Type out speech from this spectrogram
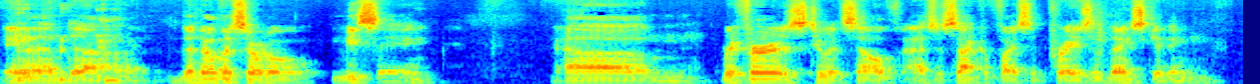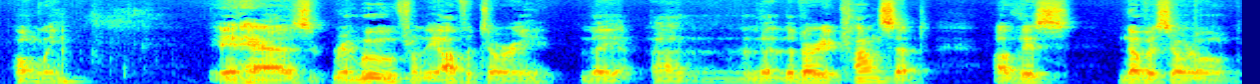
And uh, the Novus Ordo Missae um, refers to itself as a sacrifice of praise and thanksgiving only. It has removed from the offertory the, uh, the, the, very concept of this Novus Ordo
